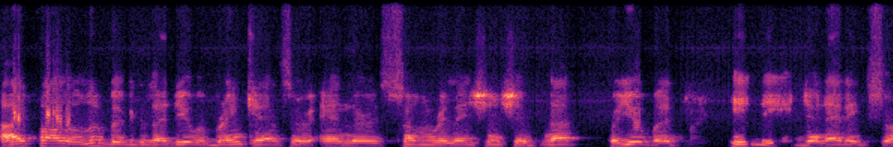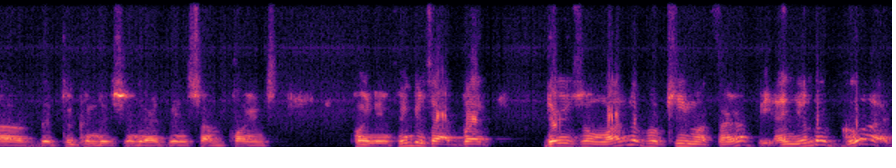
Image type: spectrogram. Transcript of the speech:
I follow a little bit because I deal with brain cancer, and there's some relationship, not for you, but in the genetics of the two conditions. There have been some points pointing fingers at, but there is a wonderful chemotherapy, and you look good,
